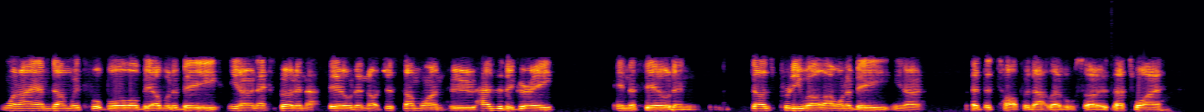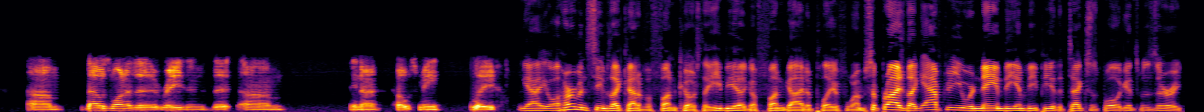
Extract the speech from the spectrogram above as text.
when I am done with football, I'll be able to be, you know, an expert in that field and not just someone who has a degree in the field and does pretty well. I want to be, you know, at the top of that level. So that's why um, that was one of the reasons that, um, you know, helps me leave. Yeah, well, Herman seems like kind of a fun coach. Like he'd be like a fun guy to play for. I'm surprised. Like after you were named the MVP of the Texas Bowl against Missouri,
